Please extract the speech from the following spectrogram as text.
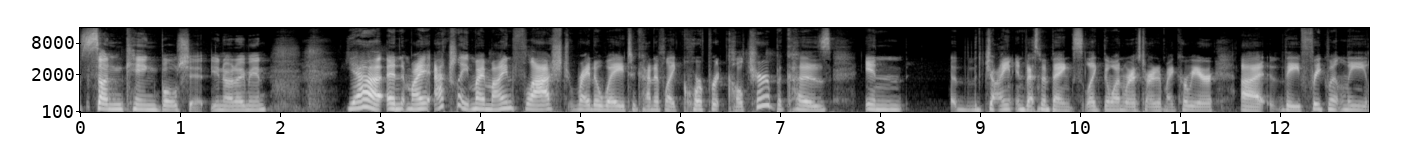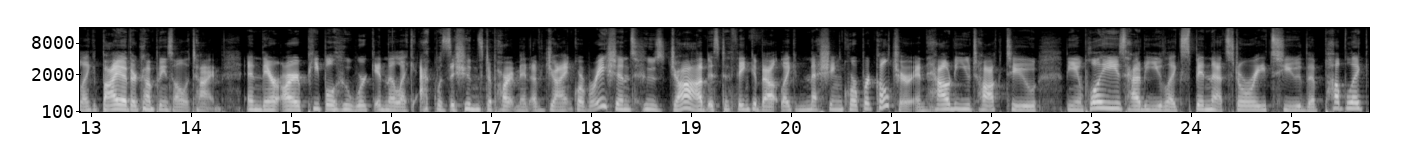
Sun King bullshit. You know what I mean? Yeah, and my actually my mind flashed right away to kind of like corporate culture because in the giant investment banks like the one where i started my career uh, they frequently like buy other companies all the time. And there are people who work in the like acquisitions department of giant corporations whose job is to think about like meshing corporate culture. And how do you talk to the employees? How do you like spin that story to the public?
